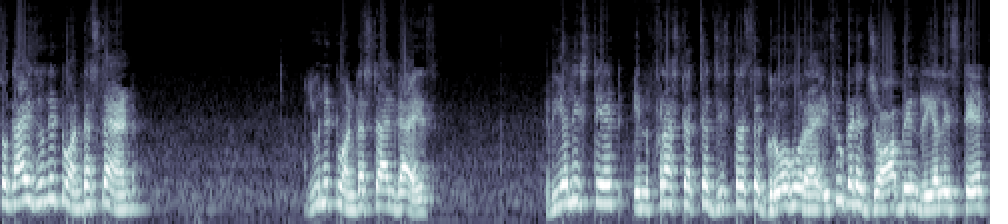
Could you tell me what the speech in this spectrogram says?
So guys, you need to understand, you need to understand guys real estate infrastructure जिस तरह से ग्रो हो रहा है if you get a job in real estate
